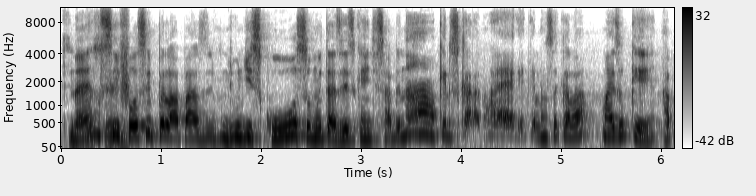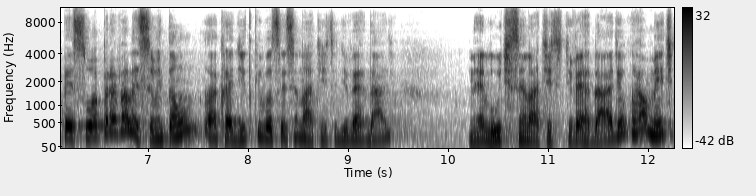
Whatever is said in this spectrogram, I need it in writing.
Se né? fosse- Se fosse pela base de um discurso, muitas vezes que a gente sabe, não, aqueles caras não reggae, aquele não sei o que lá, mas o quê? A pessoa prevaleceu. Então, acredito que você sendo artista de verdade, né? Lute sendo artista de verdade, eu realmente,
